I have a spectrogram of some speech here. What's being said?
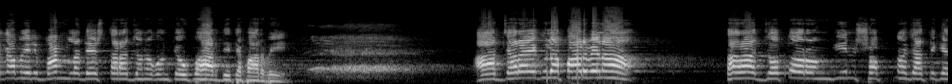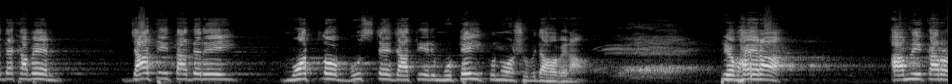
আগামীর বাংলাদেশ তারা জনগণকে উপহার দিতে পারবে। আর যারা এগুলা পারবে না, তারা যত রঙিন স্বপ্ন জাতিকে দেখাবেন, জাতি তাদের এই মতলব বুঝতে জাতির মোটেই কোনো অসুবিধা হবে না। প্রিয় ভাইরা আমি কারও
